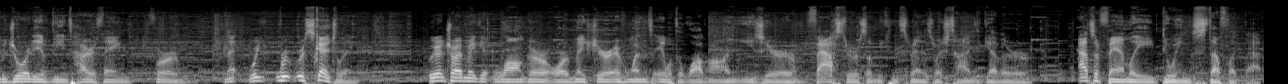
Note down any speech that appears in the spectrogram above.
Majority of the entire thing for... We're, we're, we're scheduling. We're going to try to make it longer or make sure everyone's able to log on easier, faster, so we can spend as much time together as a family doing stuff like that.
